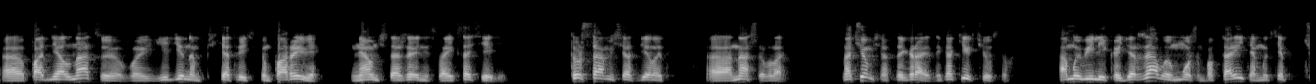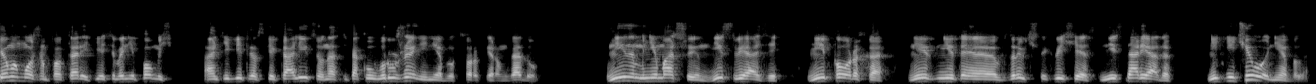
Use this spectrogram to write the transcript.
поднял нацию в едином психиатрическом порыве на уничтожение своих соседей. То же самое сейчас делает э, наша власть. На чем сейчас играет? На каких чувствах? А мы великая держава, мы можем повторить, а мы все... Чем мы можем повторить, если бы не помощь антигитлеровской коалиции, у нас никакого вооружения не было в 1941 году. Ни, ни машин, ни связи, ни пороха, ни, ни э, взрывчатых веществ, ни снарядов, ни, ничего не было.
